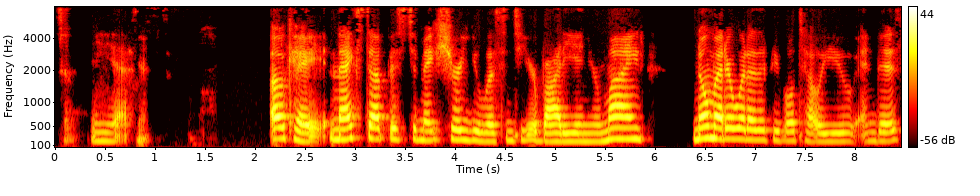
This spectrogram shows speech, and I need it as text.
So Yes. yeah. Okay, next up is to make sure you listen to your body and your mind, no matter what other people tell you. And this,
